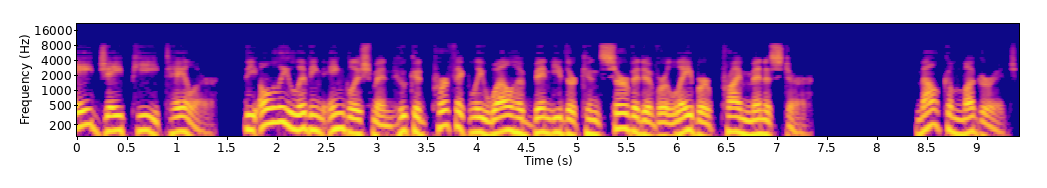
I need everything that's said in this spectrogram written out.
A. J. P. Taylor. The only living Englishman who could perfectly well have been either Conservative or Labour Prime Minister. Malcolm Muggeridge.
